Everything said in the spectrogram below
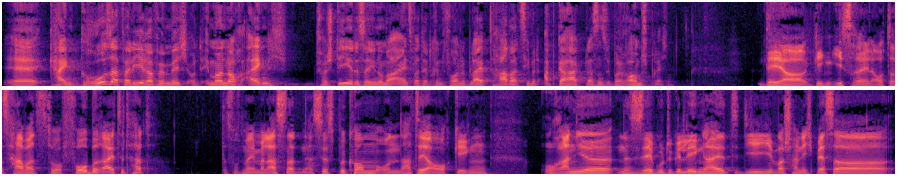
äh, kein großer Verlierer für mich und immer noch eigentlich verstehe, dass er die Nummer eins weiter drin vorne bleibt. Havertz hiermit abgehakt. Lass uns über Raum sprechen. der ja gegen Israel auch das Harvards-Tor vorbereitet hat. Das muss man immer lassen, hat einen Assist bekommen und hatte ja auch gegen Oranje eine sehr gute Gelegenheit, die wahrscheinlich besser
